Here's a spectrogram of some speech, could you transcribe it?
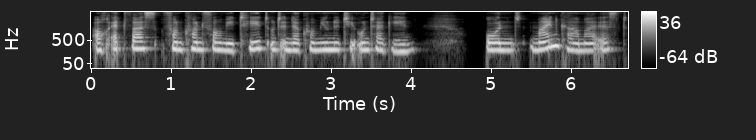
auch etwas von Konformität und in der Community untergehen. Und mein Karma ist,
